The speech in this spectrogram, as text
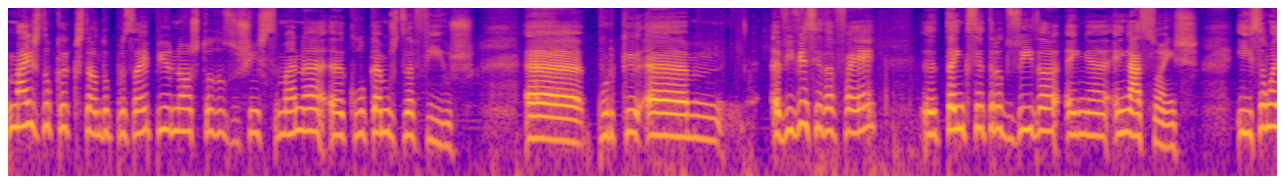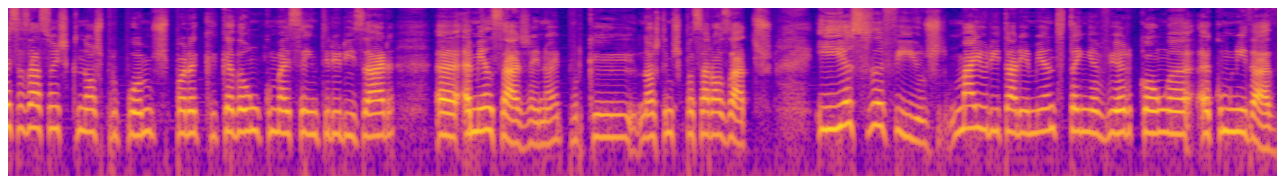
mais do que a questão do presépio, nós todos os fins de semana uh, colocamos desafios, uh, porque uh, a vivência da fé eh, tem que ser traduzida em, em ações. E são essas ações que nós propomos para que cada um comece a interiorizar uh, a mensagem, não é? Porque nós temos que passar aos atos. E esses desafios, maioritariamente, têm a ver com a, a comunidade.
